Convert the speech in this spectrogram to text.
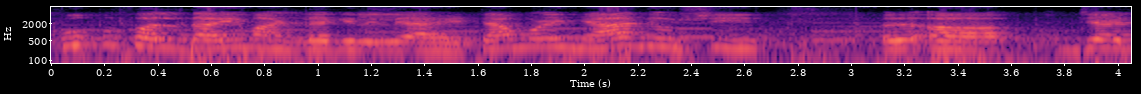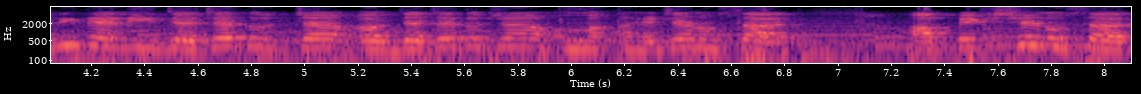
खूप फलदायी मानले गेलेले आहे. त्यामुळे ह्या दिवशी ज्यांनी त्यांनी ज्याच्या तुझ्या ज्याच्या तुझ्या ह्याच्यानुसार अपेक्षेनुसार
